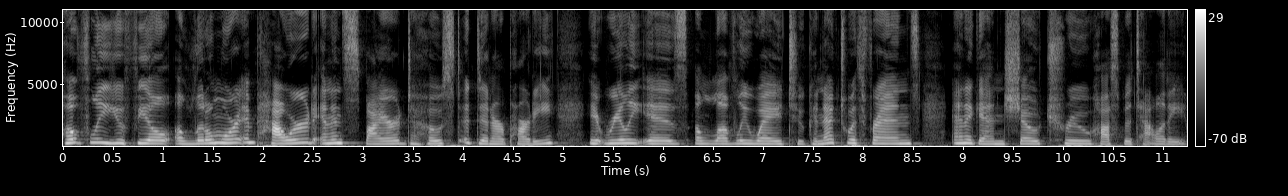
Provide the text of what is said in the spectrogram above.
Hopefully, you feel a little more empowered and inspired to host a dinner party. It really is a lovely way to connect with friends and again show true hospitality.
